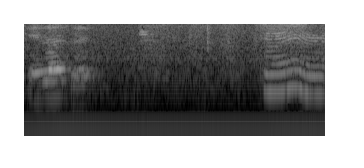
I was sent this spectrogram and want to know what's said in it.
Okay, that's it. I'm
